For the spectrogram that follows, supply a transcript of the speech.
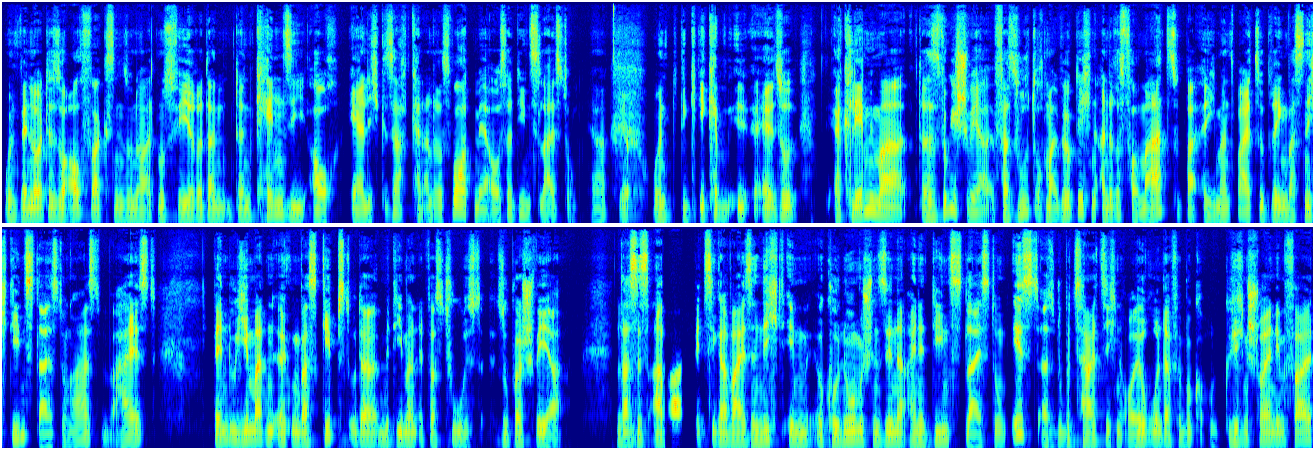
Und wenn Leute so aufwachsen in so einer Atmosphäre, dann, dann kennen sie auch, ehrlich gesagt, kein anderes Wort mehr außer Dienstleistung. Ja. ja. Und ich, also erklär mir mal, das ist wirklich schwer. Versuch doch mal wirklich ein anderes Format zu, jemand beizubringen, was nicht Dienstleistung heißt, heißt, wenn du jemandem irgendwas gibst oder mit jemandem etwas tust. Super schwer. Dass mhm. es aber witzigerweise nicht im ökonomischen Sinne eine Dienstleistung ist. Also du bezahlst dich einen Euro und dafür Küchensteuer in dem Fall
